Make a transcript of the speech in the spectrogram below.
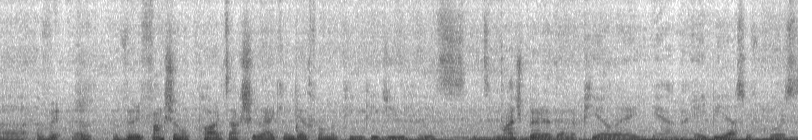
uh, a, very, a, very functional parts actually I can get from the PETG. It's, it's much better than a PLA and ABS of course.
